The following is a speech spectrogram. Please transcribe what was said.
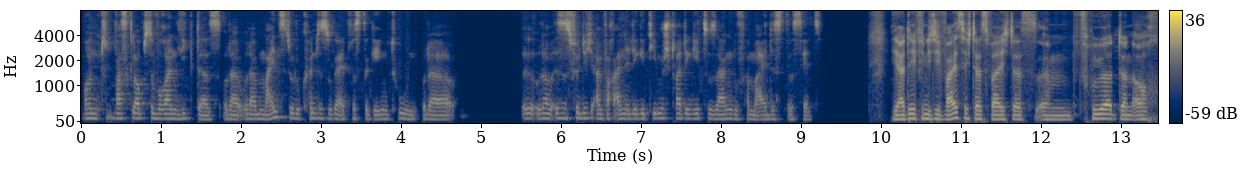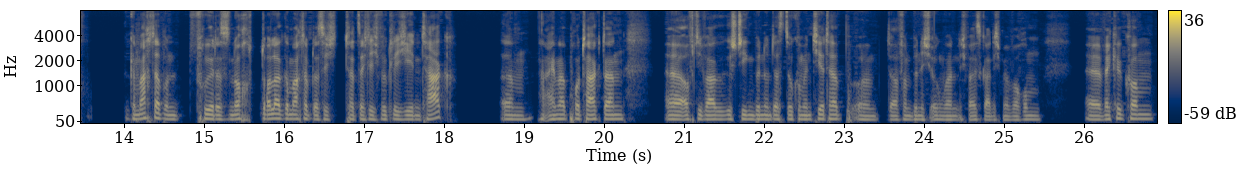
und was glaubst du, woran liegt das? Oder, oder meinst du, du könntest sogar etwas dagegen tun? Oder, äh, oder ist es für dich einfach eine legitime Strategie zu sagen, du vermeidest das jetzt? Ja, definitiv weiß ich das, weil ich das ähm, früher dann auch gemacht habe und früher das noch doller gemacht habe, dass ich tatsächlich wirklich jeden Tag, ähm, einmal pro Tag dann äh, auf die Waage gestiegen bin und das dokumentiert habe. Und davon bin ich irgendwann, ich weiß gar nicht mehr warum, äh, weggekommen.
